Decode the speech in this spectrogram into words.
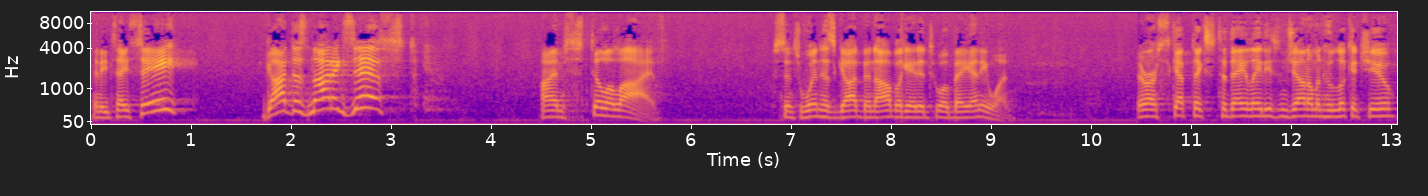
And he'd say, See, God does not exist. I am still alive. Since when has God been obligated to obey anyone? There are skeptics today, ladies and gentlemen, who look at you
